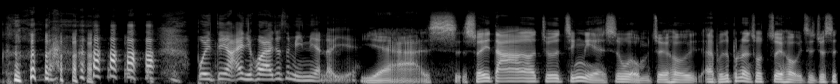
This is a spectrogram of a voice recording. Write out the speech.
不一定啊，哎、欸，你回来就是明年了耶。Yes，所以大家就是今年是为我们最后，哎、欸，不是不能说最后一次，就是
